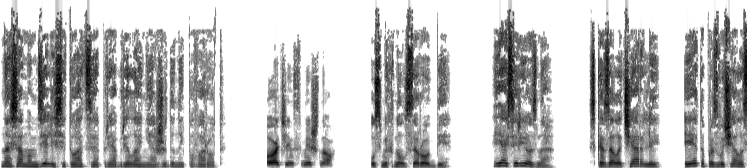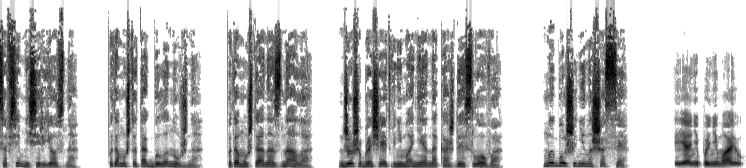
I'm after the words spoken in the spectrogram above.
На самом деле ситуация приобрела неожиданный поворот. «Очень смешно», — усмехнулся Робби. «Я серьезно», — сказала Чарли, и это прозвучало совсем несерьезно, потому что так было нужно, потому что она знала, Джош обращает внимание на каждое слово. «Мы больше не на шоссе». «Я не понимаю»,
